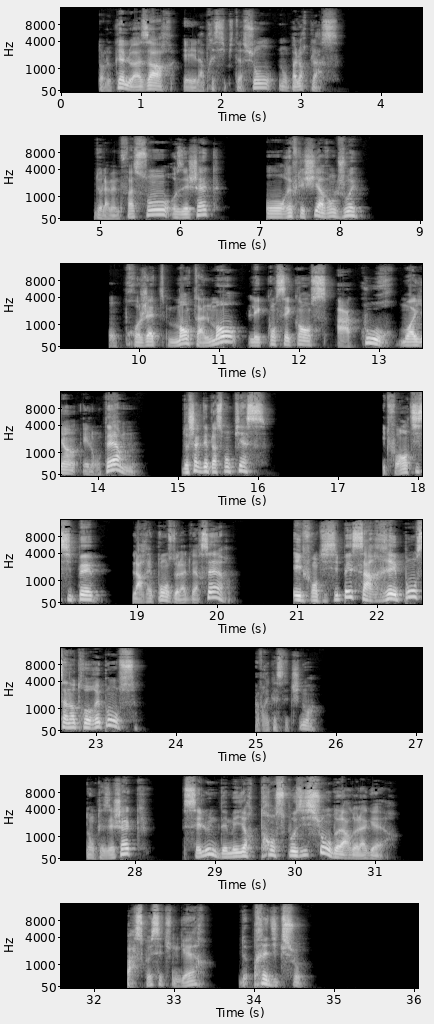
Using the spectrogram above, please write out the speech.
dans lequel le hasard et la précipitation n'ont pas leur place. De la même façon, aux échecs, on réfléchit avant de jouer. On projette mentalement les conséquences à court, moyen et long terme de chaque déplacement de pièce. Il faut anticiper la réponse de l'adversaire et il faut anticiper sa réponse à notre réponse. Un vrai casse-tête chinois. Donc les échecs, c'est l'une des meilleures transpositions de l'art de la guerre. Parce que c'est une guerre de prédiction.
